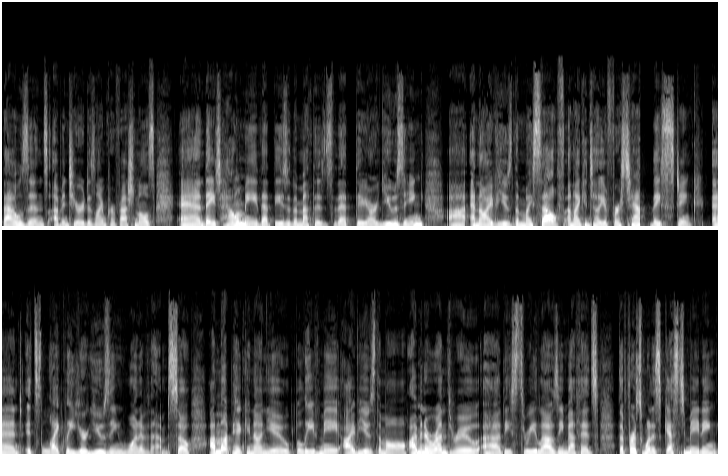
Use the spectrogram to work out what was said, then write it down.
thousands of interior design professionals, and they tell me that these are the methods that they are using, uh, and I've used them myself. And I can tell you firsthand, they stink, and it's likely you're using one of them. So I'm not picking on you. Believe me, I've used them all. I'm going to run through uh, these three lousy methods. The first one is guesstimating.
